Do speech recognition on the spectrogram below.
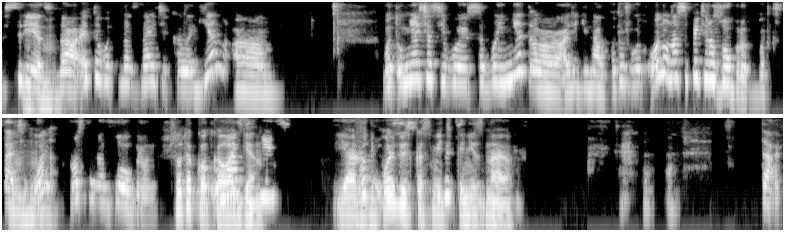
средств, угу. да, это вот, знаете, коллаген, а, вот у меня сейчас его с собой нет, а, оригинал, потому что вот он у нас опять разобран, вот, кстати, угу. он просто разобран. Что такое вот коллаген? Есть... Я же вот не пользуюсь косметикой, не знаю. Так.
